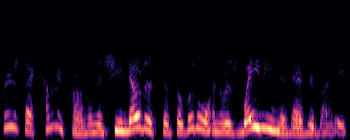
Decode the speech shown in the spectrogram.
"Where's that coming from?" And then she noticed that the little one was waving at everybody.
